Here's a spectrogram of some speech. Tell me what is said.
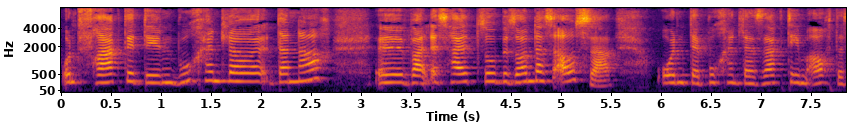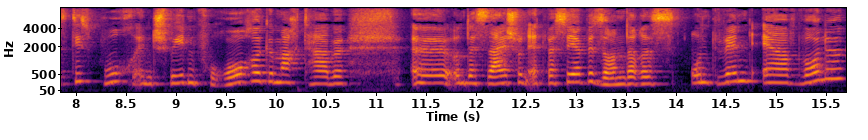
und fragte den Buchhändler danach, äh, weil es halt so besonders aussah. Und der Buchhändler sagte ihm auch, dass dieses Buch in Schweden Furore gemacht habe äh, und das sei schon etwas sehr Besonderes. Und wenn er wolle,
